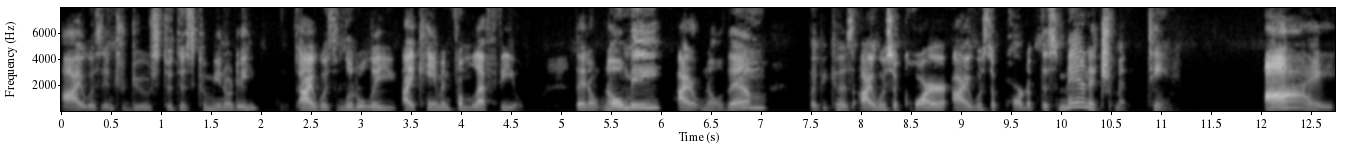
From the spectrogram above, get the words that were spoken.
I was introduced to this community. I was literally, I came in from left field. They don't know me, I don't know them, but because I was acquired, I was a part of this management team. I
